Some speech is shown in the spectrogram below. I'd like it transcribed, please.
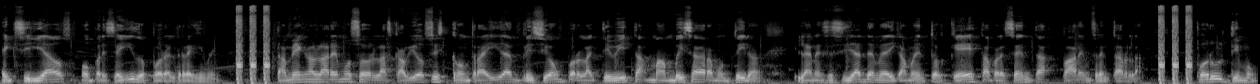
exiliados o perseguidos por el régimen. También hablaremos sobre la escabiosis contraída en prisión por la activista Mambisa Gramontina y la necesidad de medicamentos que ésta presenta para enfrentarla. Por último,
